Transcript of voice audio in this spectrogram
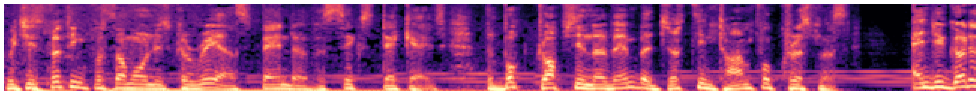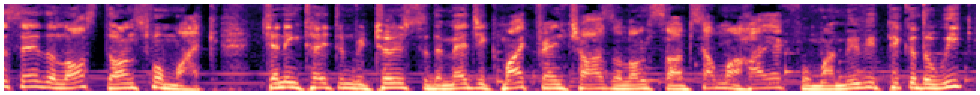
which is fitting for someone whose career spanned over six decades. The book drops in November just in time for Christmas. And you got to say the last dance for Mike. Channing Tatum returns to the Magic Mike franchise alongside Salma Hayek for my movie pick of the week,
